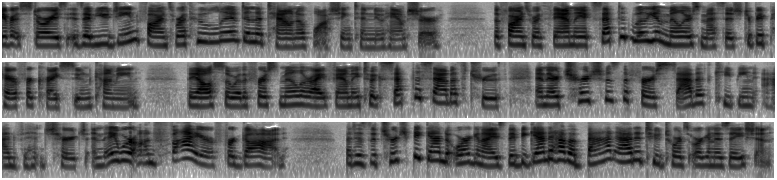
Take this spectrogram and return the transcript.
Favorite stories is of Eugene Farnsworth, who lived in the town of Washington, New Hampshire. The Farnsworth family accepted William Miller's message to prepare for Christ's soon coming. They also were the first Millerite family to accept the Sabbath truth, and their church was the first Sabbath keeping Advent church, and they were on fire for God. But as the church began to organize, they began to have a bad attitude towards organization,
